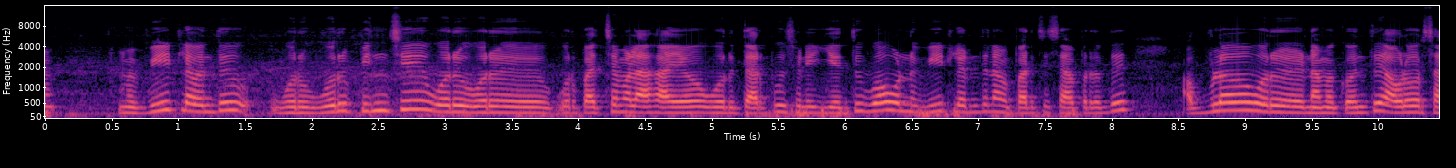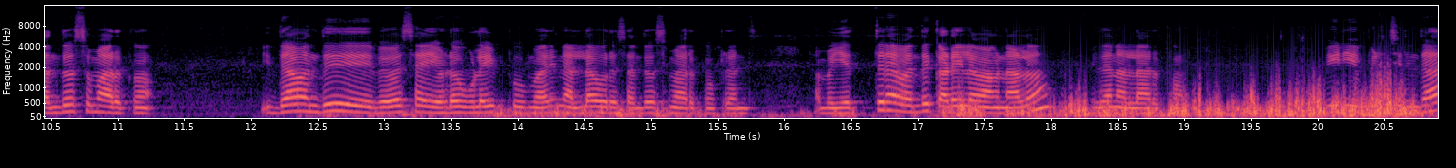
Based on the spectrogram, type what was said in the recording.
நம்ம வீட்டில் வந்து ஒரு ஒரு பிஞ்சு ஒரு ஒரு ஒரு பச்சை மிளகாயோ ஒரு தர்பூசணி எதுவோ ஒன்று வீட்டில் இருந்து நம்ம பறித்து சாப்பிட்றது அவ்வளோ ஒரு நமக்கு வந்து அவ்வளோ ஒரு சந்தோஷமாக இருக்கும். இதுதான் வந்து விவசாயியோட உழைப்பு மாதிரி நல்ல ஒரு சந்தோஷமாக இருக்கும் ஃப்ரெண்ட்ஸ் நம்ம எத்தனை வந்து கடையில் வாங்கினாலும் இதான் நல்லாயிருக்கும் வீடியோ பிடிச்சிருந்தா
